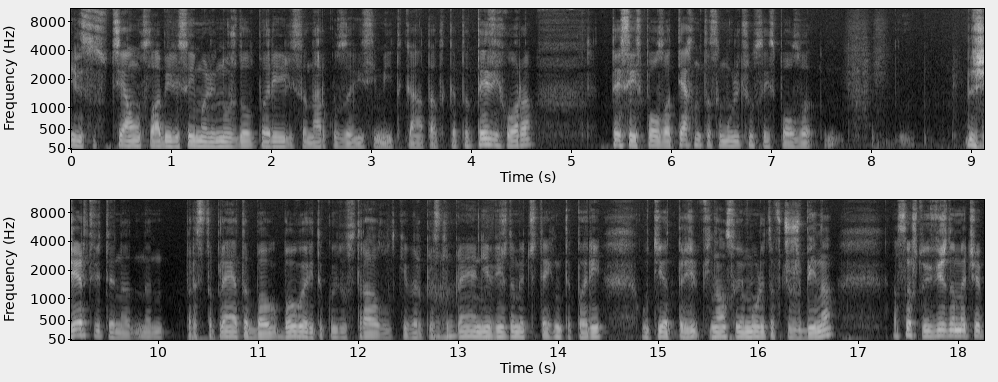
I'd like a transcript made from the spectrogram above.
или са социално слаби, или са имали нужда от пари, или са наркозависими и така нататък. Та Тези хора, те се използват, тяхната самоличност се използва. Жертвите на, на престъпленията, бъл, българите, които страдат от киберпрестъпления, ние виждаме, че техните пари отиват при финансови мулита в чужбина, а също и виждаме, че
